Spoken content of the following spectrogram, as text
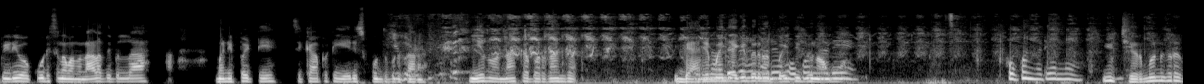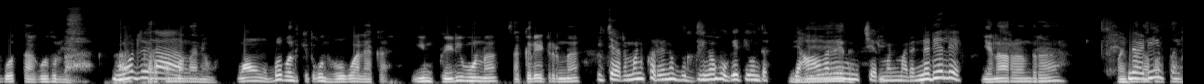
ಪಿ ಡಿ ಒ ಕೂಡಿಸಿ ನಮ್ಮ ನಾಳದ ಬಿಲ್ಲ ಮಣಿಪಟ್ಟಿ ಸಿಕ್ಕಾಪಟ್ಟಿ ಏರಿಸಿ ಕುಂತ ಬಿಡ್ತಾರ ಏನು ಅನ್ನಾಕ ಬರ್ದಂಗ. ಬ್ಯಾರೆ ಮಂದಿ ಆಗಿದ್ರೆ ನಾವು ಬೈತಿದ್ವಿ ನಾವು. ಹೋಗೋಣ ನಡಿಯಲ್ಲ ಈ ಚೇರ್ಮನ್ಗರ ಗೊತ್ತಾಗೋದಿಲ್ಲ. ನೋಡ್ರಿ ಕರ್ಕೊಂಬಂದ ನೀವು. ಅವ ಒಬ್ಬ ಬಂದ್ ಕಿತ್ಕೊಂಡ್ ಹೋಗ್ವಾಲ್ಯಾಕ ಇಮ್ ಪಿಡಿ ಒನ್ನ ಸೆಕ್ರೆಟರಿನ. ಈ ಚೇರ್ಮನ್ ಕರೆನ ಬುದ್ಧಿನ ಹೋಗೈತಿ ಒಂದ್. ಯಾವ? ಚೇರ್ಮನ್ ಮಾಡ ನಡಿಯಲ್ಲೇ ಏನಾರ ಅಂದ್ರ? ನಡಿ ಪೈಲ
